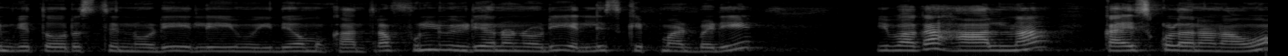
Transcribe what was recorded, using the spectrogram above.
ನಿಮಗೆ ತೋರಿಸ್ತೀನಿ ನೋಡಿ. ಇಲ್ಲಿ ವಿಡಿಯೋ ಮುಖಾಂತರ ಫುಲ್ ವಿಡಿಯೋನ ನೋಡಿ, ಎಲ್ಲಿ ಸ್ಕಿಪ್ ಮಾಡಬೇಡಿ. ಇವಾಗ ಹಾಲನ್ನ ಕಾಯಿಸ್ಕೊಳ್ಳೋಣ ನಾವು.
